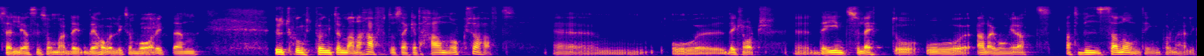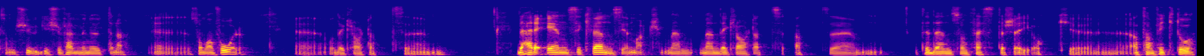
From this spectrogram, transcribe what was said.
säljas i sommar. Det, det har väl liksom varit den utgångspunkten man har haft och säkert han också haft. Eh, och det är klart, eh, det är inte så lätt och, och alla gånger att, att visa någonting på de här liksom 20-25 minuterna eh, som man får. Eh, och det är klart att det här är en sekvens i en match, men, men det är klart att, att ehm, det är den som fäster sig och att han fick då,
